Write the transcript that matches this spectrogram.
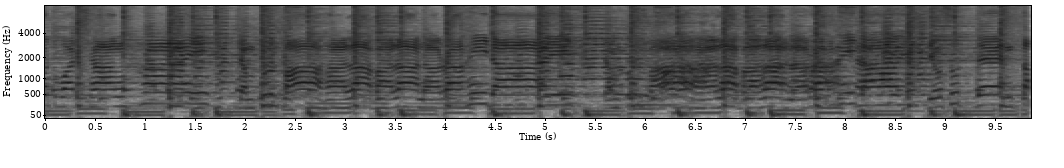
วดวัดช่างไห้จำพื้นป่าฮาลาบาลานาราให้ได้จำพื้นป่าฮาลาบาลานาราให้ได้ เดี๋ยวสุดแดนต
